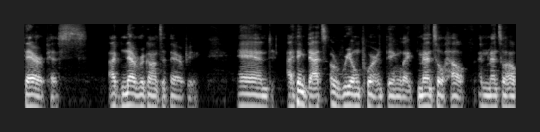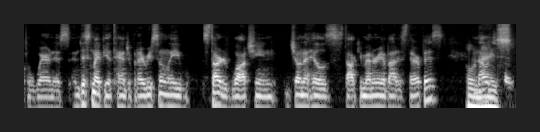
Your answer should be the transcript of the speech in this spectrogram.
therapists. I've never gone to therapy and I think that's a real important thing, like mental health and mental health awareness. And this might be a tangent, but I recently started watching Jonah Hill's documentary about his therapist. Oh, nice. Like,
